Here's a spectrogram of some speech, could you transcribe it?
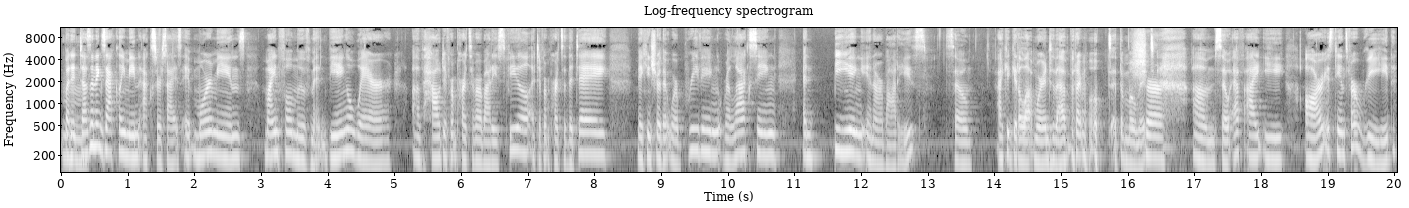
but it mm. doesn't exactly mean exercise. It more means mindful movement, being aware of how different parts of our bodies feel at different parts of the day, making sure that we're breathing, relaxing, and being in our bodies. So I could get a lot more into that, but I won't at the moment. Sure. Um, so F I E R it stands for read,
